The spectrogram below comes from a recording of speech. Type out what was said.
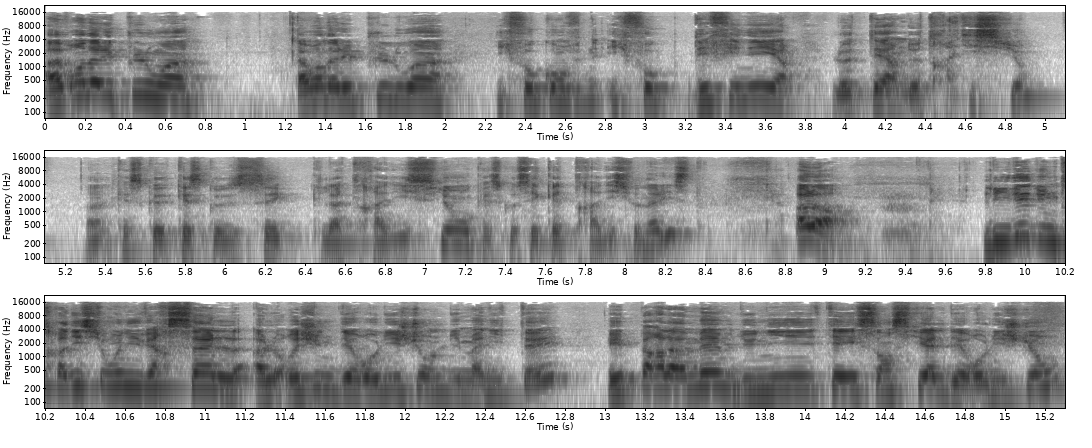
avant d'aller plus loin, avant d'aller plus loin, il faut, définir le terme de tradition. Hein. qu'est-ce que c'est que, la tradition? Qu'est-ce que c'est qu'être traditionnaliste? Alors, l'idée d'une tradition universelle à l'origine des religions de l'humanité, et par là même d'une unité essentielle des religions,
